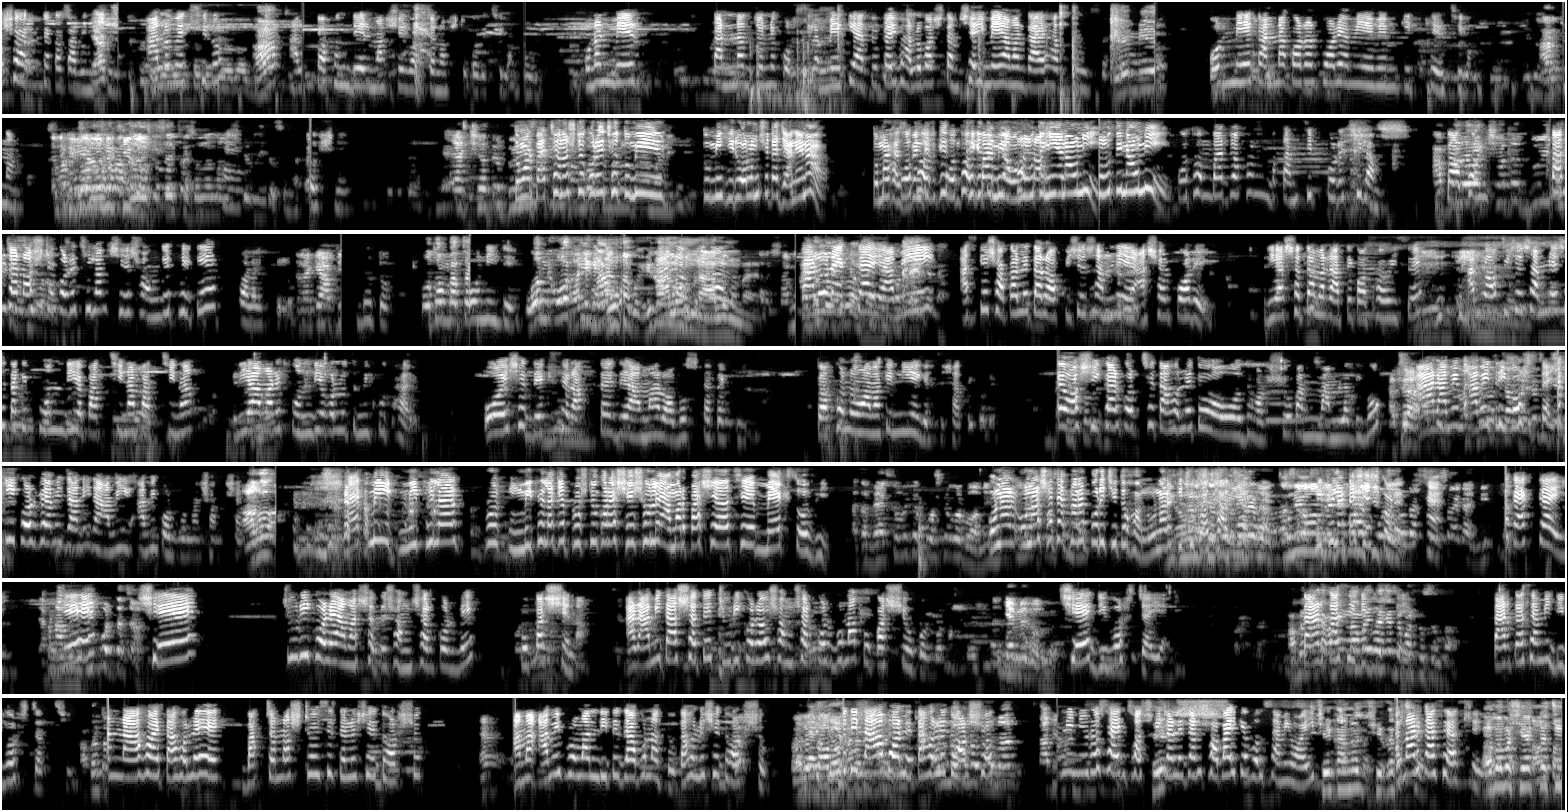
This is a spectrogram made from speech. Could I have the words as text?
একশো এক টাকা কাবিন ছিল। আলমের ছিল? তখন দেড় মাসের বাচ্চা নষ্ট করেছিলাম। ওনার মেয়ের কান্নার জন্য করছিলাম। মেয়েকে এতটাই ভালোবাসতাম সেই মেয়ে আমার গায়ে হাত তুলছে। ওর মেয়ে কান্না করার পরে আমি এম এম কিট খেয়েছিলাম। না। হ্যাঁ, তোমার বাচ্চা নষ্ট করেছ তুমি তুমি হিরো আলম সেটা জানে না? তোমার হাজবেন্ডের থেকে প্রথমবার তুমি যখন অনুমতি নিয়ে নাওনি? অনুমতি নাওনি? প্রথমবার যখন কনসিভ করেছিলাম তখন বাচ্চা নষ্ট করেছিলাম সে সঙ্গে থেকে করাইছিল দুটো। প্রথম বাচ্চা ও নিজে। ও ও কি নাম আলম না আলম না। কারণ একটাই আমি আজকে সকালে তার অফিসের সামনে আসার পরে রিয়ার সাথে আমার রাতে কথা হয়েছে আমি অফিসের সামনে এসে তাকে ফোন দিয়ে পাচ্ছি না পাচ্ছি না। রিয়া আমারে ফোন দিয়ে বলল তুমি কোথায়? ও এসে দেখছে রাস্তায় যে আমার অবস্থাটা কি। তখন ও আমাকে নিয়ে গেছে সাথে অস্বীকার করছে তাহলে তো ও ধর্ষক আমি মামলা দিব। আর আমি আমি ডিভোর্স চাই। কি করবে আমি জানি না আমি আমি করব না সংসার। আরও এক মিনিট মিথিলার মিথিলাকে প্রশ্ন করা শেষ হলে আমার পাশে আছে ম্যাক্স অভি। আচ্ছা ম্যাক্সওভিকে প্রশ্ন করব আমি। ওনার ওনার সাথে আপনারা পরিচিত হন ওনার কিছু কথা আছে। মিথিলাটা শেষ করেন হ্যাঁ। একটাই যে সে চুরি করে আমার সাথে সংসার করবে প্রকাশ্যে না। আর আমি তার সাথে চুরি করেও সংসার করব না প্রকাশ্যেও করব না। সে ডিভোর্স চাই আমি। তার কাছে তার কাছে আমি ডিভোর্স চাচ্ছি। না হয় তাহলে বাচ্চা নষ্ট হয়েছে তাহলে সে ধর্ষক। হ্যাঁ। আমা- আমি প্রমাণ দিতে যাব না তো তাহলে সে ধর্ষক। যদি না বলে তাহলে ধর্ষক। আপনি নিউরোসায়েন্স হসপিটালে যান সবাইকে বলছে আমি ওয়াইফ সেখানে ওনার কাছে আছে। আর বাবা সে একটা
